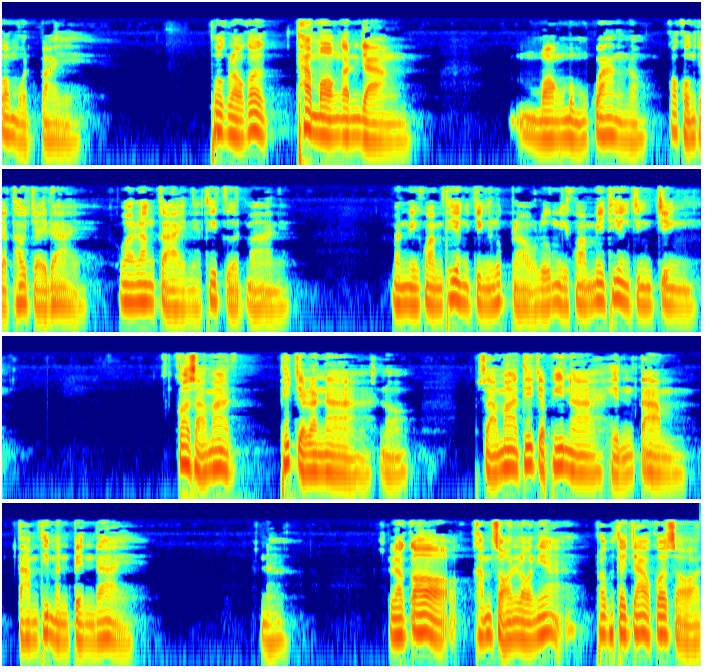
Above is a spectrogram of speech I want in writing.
ก็หมดไป พวกเราก็ถ้ามองกันอย่าง มองมุมกว้างเนาะก็คงจะเข้าใจได้ ว่าร่างกายเนี่ยที่เกิดมาเนี่ย มันมีความเที่ยงจริงหรือเปล่า หรือมีความไม่เที่ยงจริง ๆ ก็สามารถพิจารณาเนาะสามารถที่จะพิจารณาเห็นตามตามที่มันเป็นได้นะ แล้วก็คำสอนเหล่านี้พระพุทธเจ้าก็สอน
